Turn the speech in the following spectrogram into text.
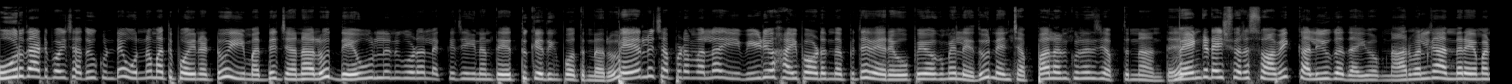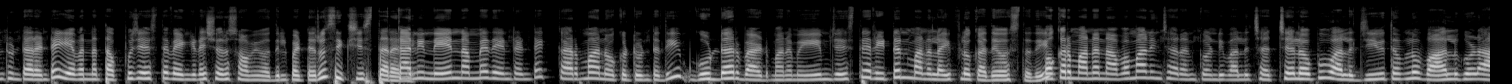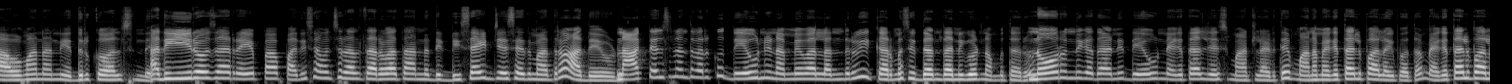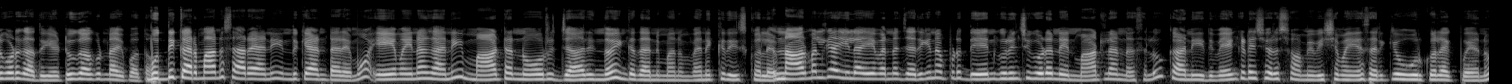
ఊరు దాటిపోయి చదువుకుంటే ఉన్నమతి పోయినట్టు ఈ మధ్య జనాలు దేవుళ్ళని కూడా లెక్క చేయనంత ఎత్తుకు ఎదిగిపోతున్నారు. పేర్లు చెప్పడం వల్ల ఈ వీడియో హైప్ అవడం తప్పితే వేరే ఉపయోగమే లేదు. నేను చెప్పాలనుకునేది చెప్తున్నా అంతే. వెంకటేశ్వర స్వామి కలియుగ దైవం. నార్మల్గా అందరు ఏమంటుంటారంటే ఏమన్నా తప్పు చేస్తే వెంకటేశ్వర స్వామి వదిలిపెట్టారు శిక్షిస్తారు కానీ నేను నమ్మేది ఏంటంటే కర్మ అని ఒకటి ఉంటది. గుడ్ ఆర్ బ్యాడ్ మనం ఏం చేస్తే రిటర్న్ మన లైఫ్లోకి అదే వస్తుంది. ఒకరు మనని అవమానించారనుకోండి వాళ్ళు చచ్చేలోపు వాళ్ళ జీవితంలో వాళ్ళు కూడా అవమానాన్ని ఎదుర్కోవాల్సిందే. అది ఈ రోజా రేపా పది సంవత్సరాల తర్వాత అన్నది డిసైడ్ చేసేది మాత్రం ఆ దేవుడు. నాకు తెలిసినంత వరకు దేవుడిని నమ్మే వాళ్ళందరూ ఈ కర్మ సిద్ధాంతాన్ని కూడా నమ్ముతారు. నోరుంది కదా అని దేవుడిని ఎగతాళి చేసి మాట్లాడితే మనం ఎగతాళి పాలు అయిపోతాం ఎగతాళి పాలు కూడా కాదు ఎటు కాకుండా అయిపోతాం. బుద్ధి కర్మానుసారే అని ఇందుకే అంటారేమో ఏమైనా కానీ మాట నోరు జారిందో ఇంకా దాన్ని మనం వెనక్కి తీసుకోలేము నార్మల్గా ఇలా ఏమన్నా జరిగినప్పుడు దేని గురించి కూడా నేను మాట్లాడిన అసలు కానీ ఇది వెంకటేశ్వర స్వామి విషయం అయ్యేసరికి ఊరుకోలేకపోయాను.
